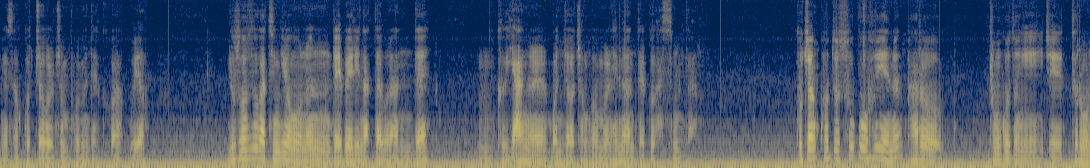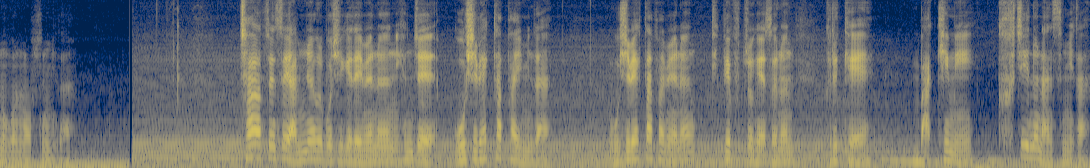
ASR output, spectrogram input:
그래서 그쪽을 좀 보면 될 것 같고요. 요소수 같은 경우는 레벨이 낮다고 났는데 음, 그 양을 먼저 점검을 하면 될 것 같습니다. 고장 코드 소거 후에는 바로 경고등이 이제 들어오는 것은 없습니다. 차압 센서의 압력을 보시게 되면은 현재 50 헥타파입니다. 50 헥타파면은 DPF 쪽에서는 그렇게 막힘이 크지는 않습니다.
